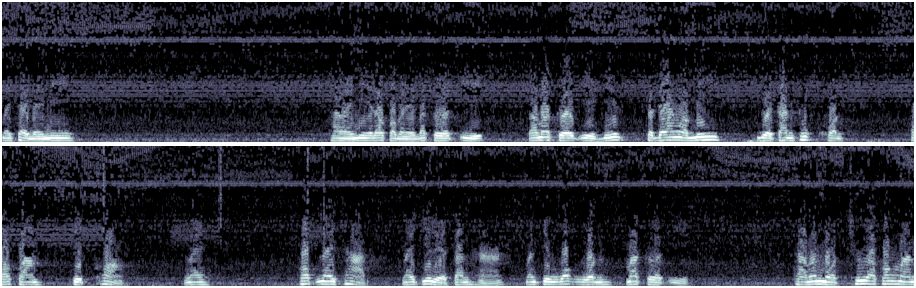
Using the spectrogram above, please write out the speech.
ไม่ใช่ไม่มีถ้าไม่มีเราก็ไม่ได้มาเกิดอีกเรามาเกิดอีกนี้ แสดงว่ามีด้วยกันทุกคน เพราะความจิตข้องในพบในชาติ ในกิเลสตัณหา มันจึงวกวนมาเกิดอีก ถ้ามันหมดเชื่อของมัน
